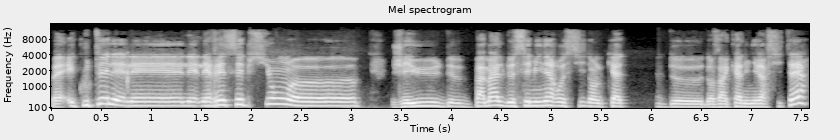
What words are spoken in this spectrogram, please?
bah, écoutez, les, les, les réceptions, euh, j'ai eu de, pas mal de séminaires aussi dans le cadre de dans un cadre universitaire,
